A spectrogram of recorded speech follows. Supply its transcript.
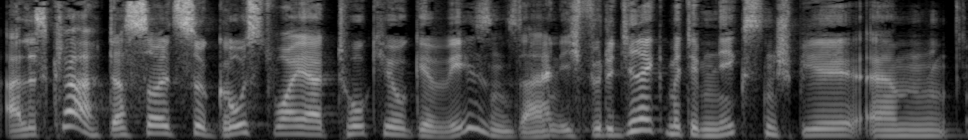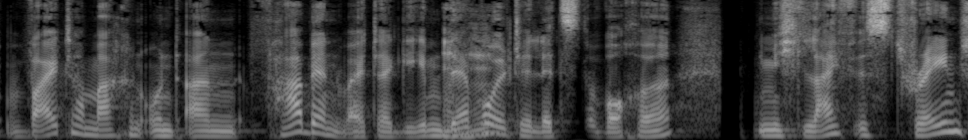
Alles klar, das soll zu Ghostwire Tokyo gewesen sein. Ich würde direkt mit dem nächsten Spiel ähm, weitermachen und an Fabian weitergeben. Der mhm. wollte letzte Woche nämlich Life is Strange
